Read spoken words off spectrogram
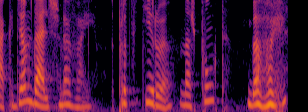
Так, идем дальше. Давай. Процитирую наш пункт. Давай.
